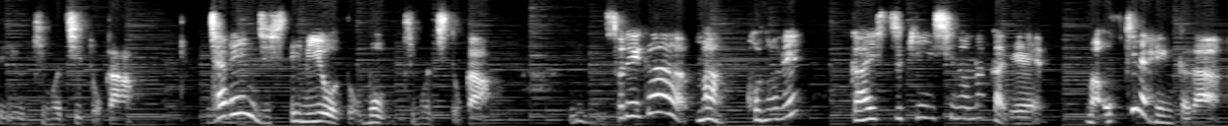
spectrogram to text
ていう気持ちとかチャレンジしてみようと思う気持ちとか、それが、まあ、このね、外出禁止の中で、まあ、大きな変化が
